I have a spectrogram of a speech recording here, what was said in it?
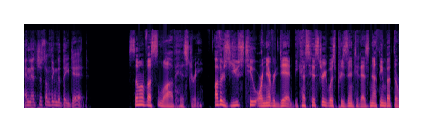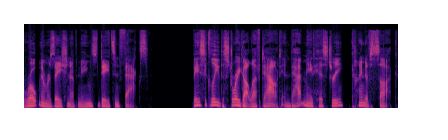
And that's just something that they did. Some of us love history. Others used to or never did because history was presented as nothing but the rote memorization of names, dates, and facts. Basically, the story got left out, and that made history kind of suck.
